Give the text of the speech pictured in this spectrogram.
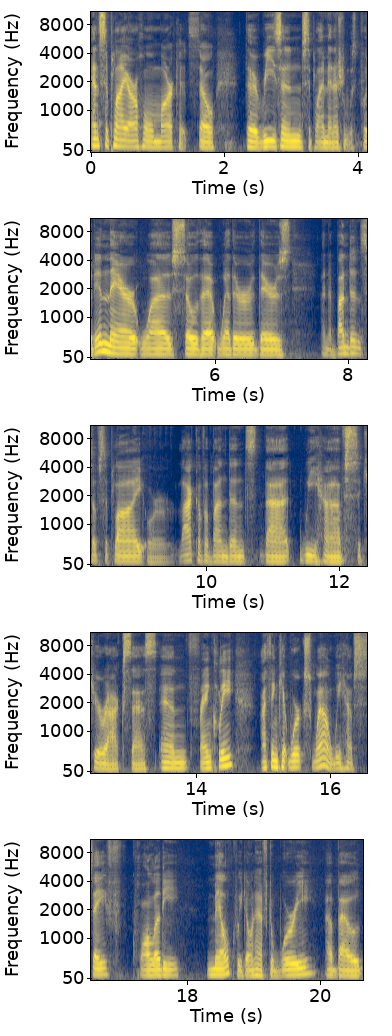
and supply our home markets. So the reason supply management was put in there was so that whether there's an abundance of supply or lack of abundance, that we have secure access. And frankly, I think it works well. We have safe, quality milk. We don't have to worry about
